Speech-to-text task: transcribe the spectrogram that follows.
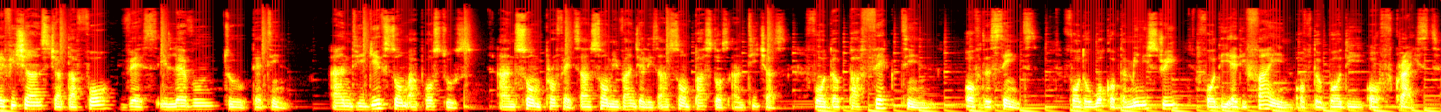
Ephesians chapter 4, verse 11 to 13. And he gave some apostles, and some prophets, and some evangelists, and some pastors and teachers for the perfecting of the saints, for the work of the ministry, for the edifying of the body of Christ,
